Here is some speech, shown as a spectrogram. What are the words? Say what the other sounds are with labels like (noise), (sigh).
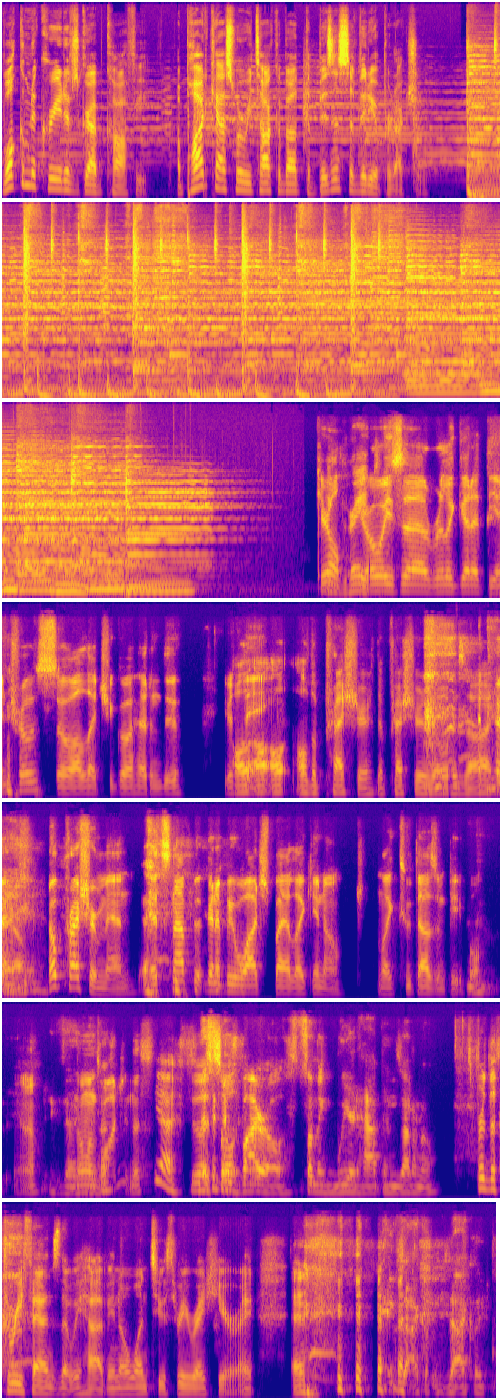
Welcome to Creatives Grab Coffee, a podcast where we talk about the business of video production. Kyrill, great. you're always uh, really good at the intros, so I'll let you go ahead and do your All, thing. all, all, all the pressure, the pressure is always on. You know? (laughs) no pressure, man. It's not (laughs) going to be watched by like you know, like two thousand people. You know, Exactly. no one's watching this. Yeah, so, Unless it so goes viral, something weird happens. I don't know. It's for the three fans that we have, you know, one, two, three, right here, right? And Exactly. Exactly. (laughs)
